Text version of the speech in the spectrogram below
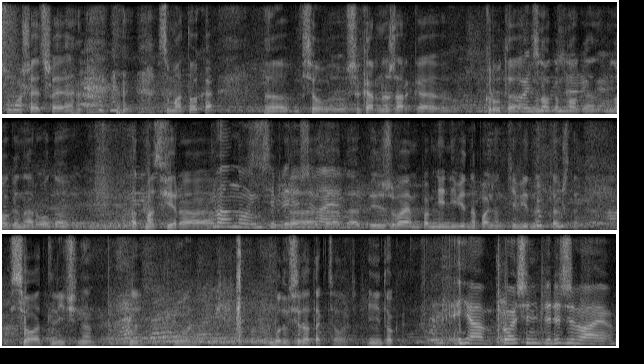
Сумасшедшая суматоха. Все шикарно, жарко, круто, Очень много-много жарко. много народа, атмосфера. Волнуемся, Да, переживаем. Да, да, переживаем. По мне не видно, по Аленке видно, так что все отлично. Да? Вот. Буду всегда так делать. И не только. Я очень переживаю.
